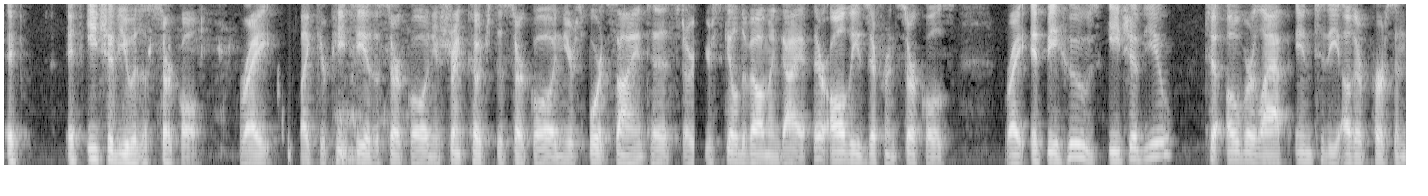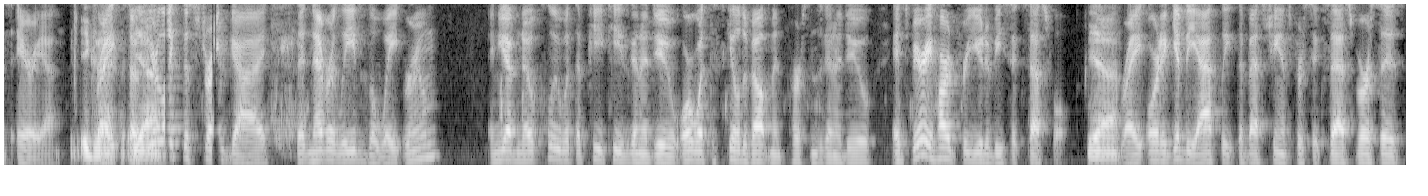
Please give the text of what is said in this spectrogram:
If, if each of you is a circle, right? Like your PT is a circle and your strength coach is a circle and your sports scientist or your skill development guy, if they're all these different circles, right? It behooves each of you to overlap into the other person's area. Exactly. Right. So yeah. if you're like the strength guy that never leaves the weight room and you have no clue what the PT is going to do or what the skill development person's going to do, it's very hard for you to be successful. Yeah. Right. Or to give the athlete the best chance for success versus,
